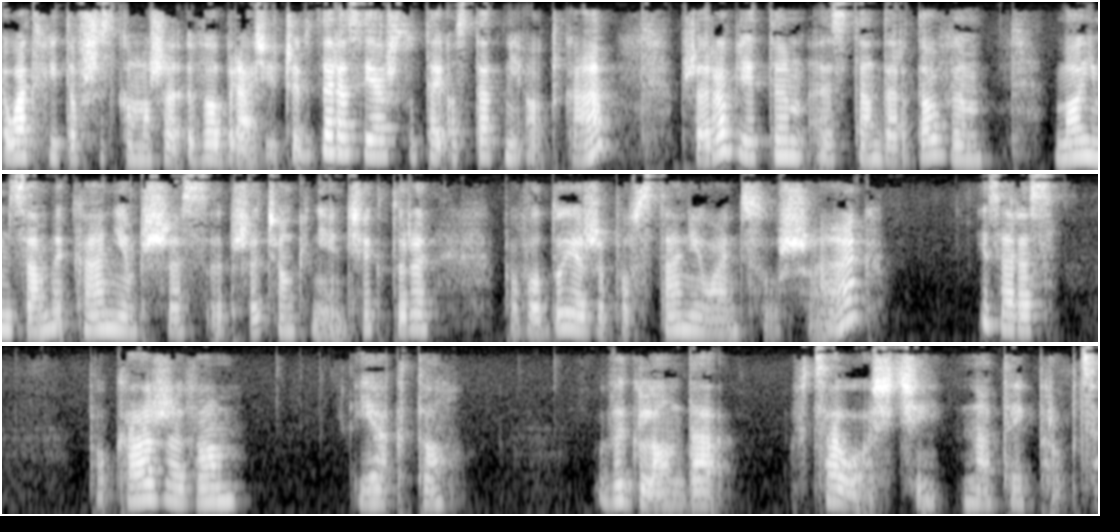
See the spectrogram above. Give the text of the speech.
łatwiej to wszystko może wyobrazić. Czyli teraz ja już tutaj ostatnie oczka przerobię tym e, standardowym moim zamykaniem przez przeciągnięcie, który powoduje, że powstanie łańcuszek i zaraz pokażę Wam, jak to wygląda w całości na tej próbce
